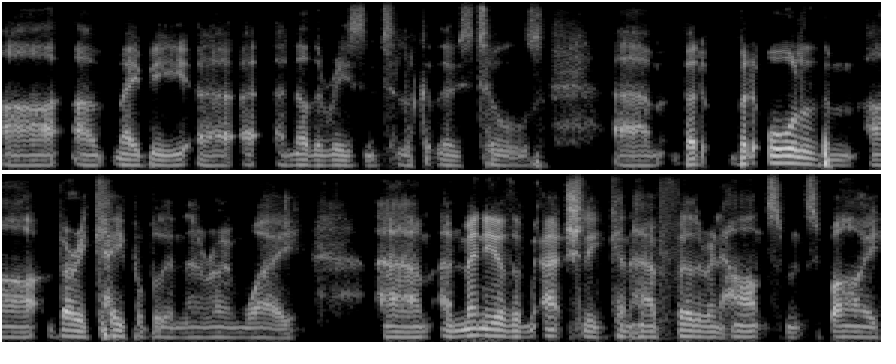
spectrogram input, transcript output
are, are maybe uh, another reason to look at those tools. Um, but but all of them are very capable in their own way. Um, and many of them actually can have further enhancements by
